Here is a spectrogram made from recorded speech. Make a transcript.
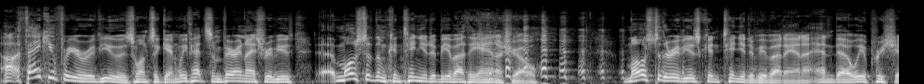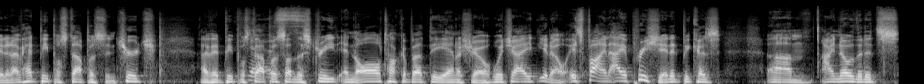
Uh, thank you for your reviews once again. We've had some very nice reviews. Uh, most of them continue to be about the Anna show. most of the reviews continue to be about Anna, and uh, we appreciate it. I've had people stop us in church. I've had people stop yes. us on the street and all talk about the Anna show, which I, you know, it's fine. I appreciate it because um, I know that it's.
